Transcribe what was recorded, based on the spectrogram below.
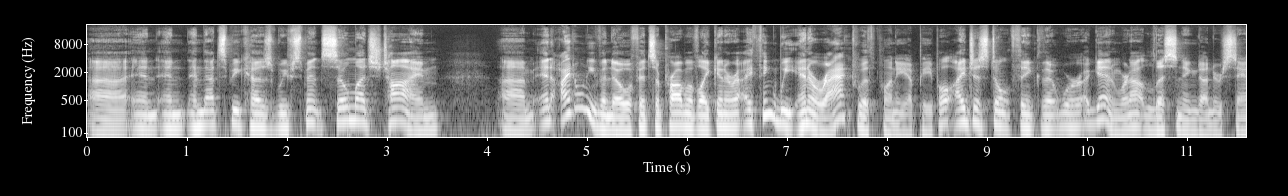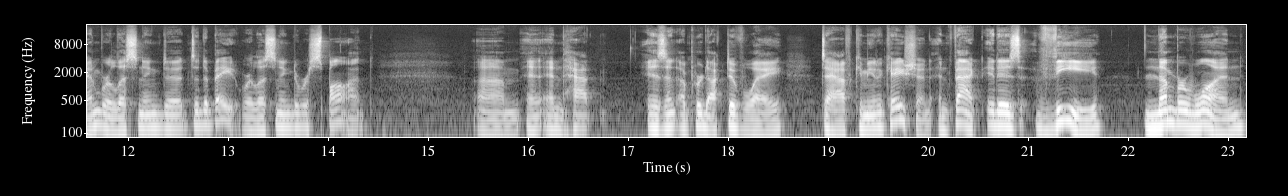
uh, and and and that's because we've spent so much time um, and I don't even know if it's a problem of like inter. I think we interact with plenty of people. I just don't think that we're again we're not listening to understand. We're listening to to debate. We're listening to respond. Um, and, and that isn't a productive way to have communication. In fact, it is the number one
